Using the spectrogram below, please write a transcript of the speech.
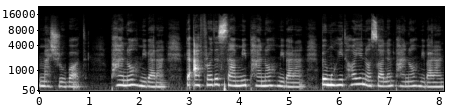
مشروبات پناه می‌برن. به افراد سمی پناه می‌برن. به محیط های ناسالم پناه می‌برن.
